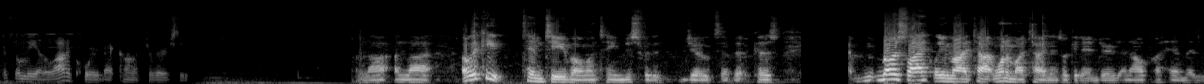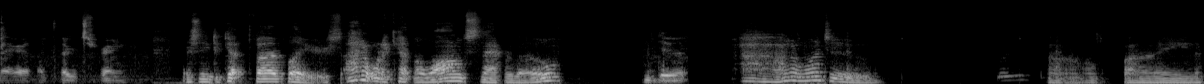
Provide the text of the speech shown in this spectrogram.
there's gonna be a lot of quarterback controversy. a lot, a lot. I'm gonna keep Tim Tebow on my team just for the jokes of it, because most likely my ti- one of my tight ends will get injured, and I'll put him in there at like third string. I just need to cut five players. I don't want to cut my long snapper though. Do it. I don't want to. Oh, fine.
